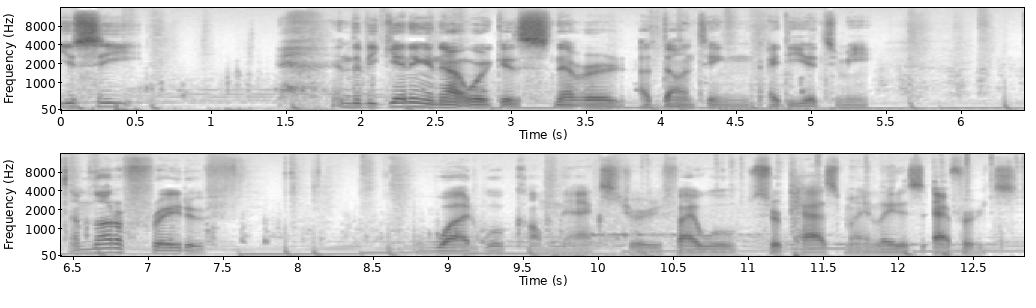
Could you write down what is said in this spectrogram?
You see, in the beginning, a network is never a daunting idea to me. I'm not afraid of what will come next or if I will surpass my latest efforts.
